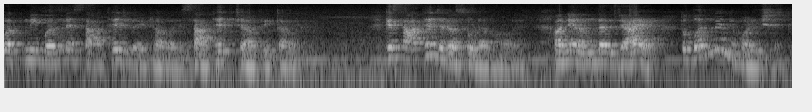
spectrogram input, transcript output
પત્ની બંને સાથે જ બેઠા હોય, સાથે જ ચા પીતા હોય, કે સાથે જ રસોડામાં હોય, અને અંદર જાય તો બંનેને મળી શકે.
